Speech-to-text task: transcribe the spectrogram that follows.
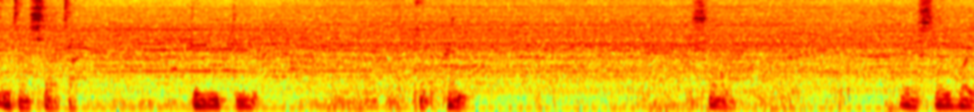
正在下载，滴滴影片，下，来会收费，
